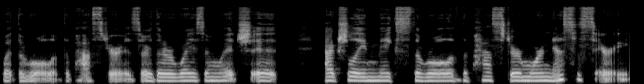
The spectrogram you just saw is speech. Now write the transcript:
what the role of the pastor is? Are there ways in which it actually makes the role of the pastor more necessary?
